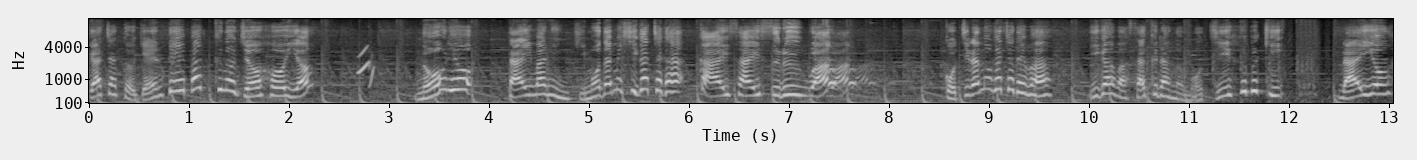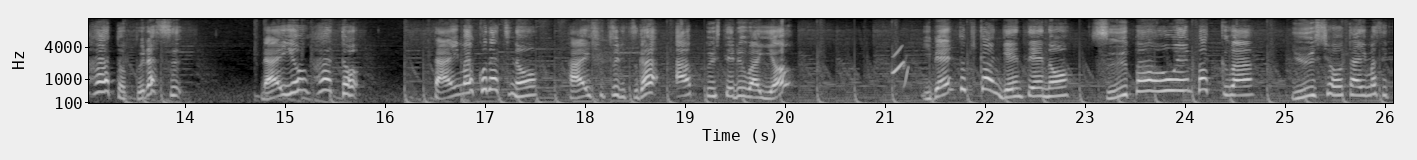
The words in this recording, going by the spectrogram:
ガチャと限定パックの情報よ。納涼大魔人肝試しガチャが開催するわこちらのガチャでは井川さくらのモチーフ武器ライオンハートプラスライオンハート大魔小立ちの排出率がアップしてるわよ。イベント期間限定のスーパー応援パックは優勝大魔石880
